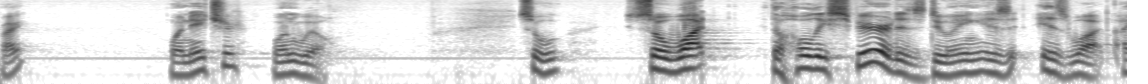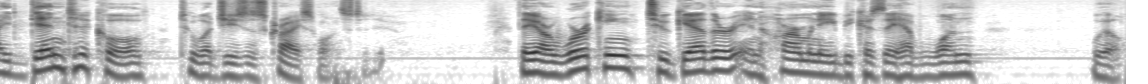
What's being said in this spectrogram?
right? One nature, one will. So, so what the Holy Spirit is doing is, is what? Identical to what Jesus Christ wants to do. They are working together in harmony because they have one will.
